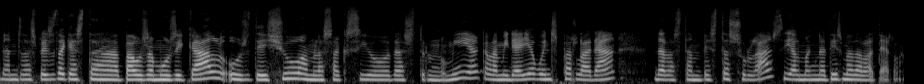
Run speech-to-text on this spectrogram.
Doncs després d'aquesta pausa musical us deixo amb la secció d'astronomia, que la Mireia avui ens parlarà de les tempestes solars i el magnetisme de la Terra.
